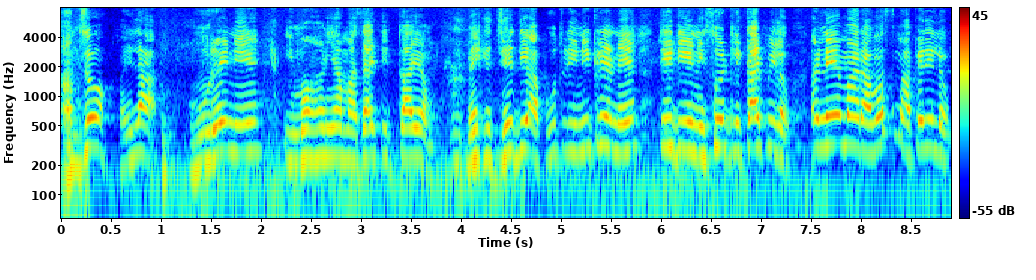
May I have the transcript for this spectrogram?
આમ જો ભઈલા હું રહીને એ મહણિયામાં જાતી કાયમ. મેં કે જે દી આ ભૂતળી નીકળે ને તે દી એની સોટલી કાપી લઉં અને એ મારા વશમાં કરી લઉં.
